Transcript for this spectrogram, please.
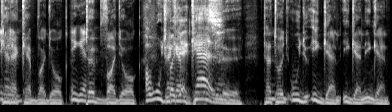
Igen. Kerekebb vagyok, Igen. több vagyok. Ah, úgy vagy Nekem egész. kellő. Tehát, hogy úgy, igen, igen, igen.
